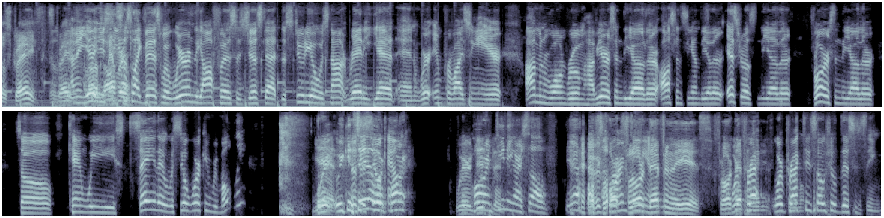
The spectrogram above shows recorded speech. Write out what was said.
It was great. It was great. I mean, yeah, lot of you see us like this where we're in the office. It's just that the studio is not ready yet, and we're improvising here. I'm in one room, Javier's in the other, Austin's in the other, Israel's in the other, Flor's in the other. So, can we say that we're still working remotely? Yeah, We're, can Does say that still we're, count? quar- we're we're quarantining ourselves. Yeah. Well, Flor, Flor definitely is. Flor We're, pra- definitely is. we're practicing social distancing.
